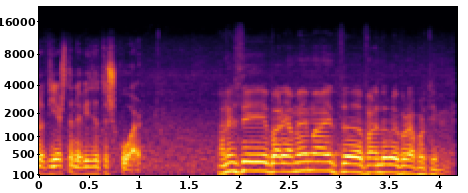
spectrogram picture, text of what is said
në vjeshtën e vitit të shkuar. Anesti Barjamemaj, të falënderoj për raportimin.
